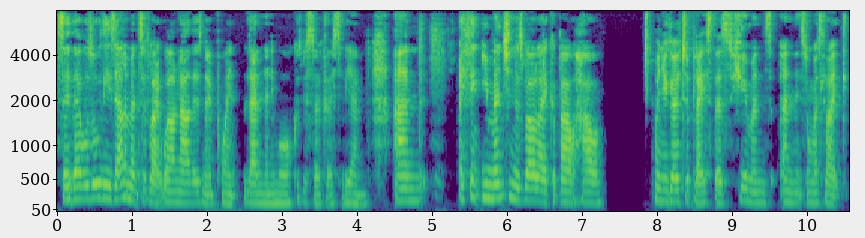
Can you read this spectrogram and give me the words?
So there was all these elements of like, well, now there's no point learning anymore because we're so close to the end. And I think you mentioned as well, like about how when you go to a place, there's humans, and it's almost like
